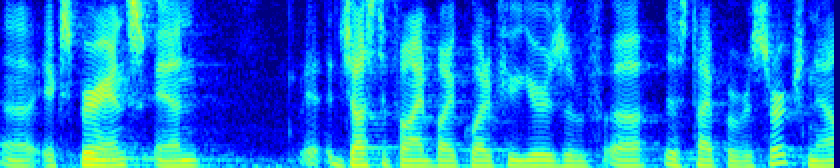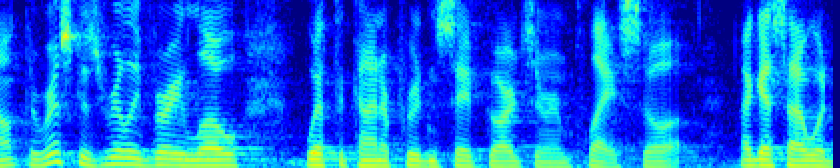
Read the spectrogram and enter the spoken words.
uh, experience and justified by quite a few years of uh, this type of research now, the risk is really very low with the kind of prudent safeguards that are in place. So I guess I would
